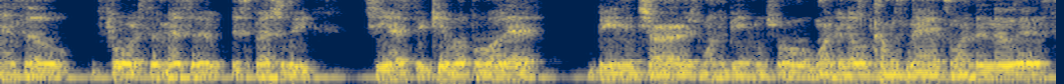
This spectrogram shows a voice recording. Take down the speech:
And so for submissive, especially, she has to give up all that being in charge, wanting to be in control, wanting to know what comes next, wanting to know this,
